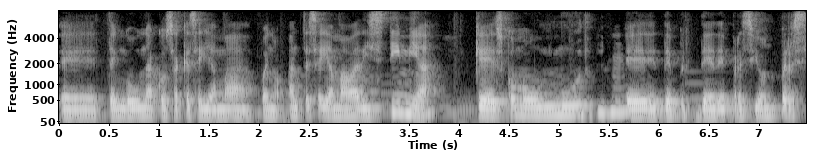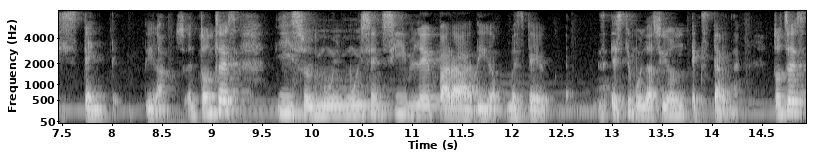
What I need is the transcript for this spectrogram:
eh, tengo una cosa que se llama, bueno, antes se llamaba distimia, que es como un mood eh, de, depresión persistente, digamos. Entonces, y soy muy, muy sensible para, digamos, este, estimulación externa. Entonces,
